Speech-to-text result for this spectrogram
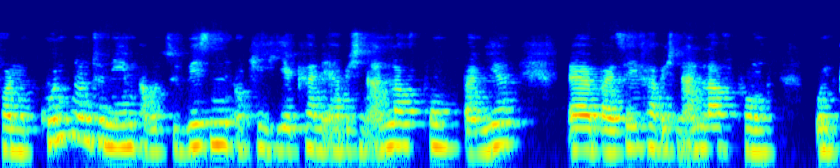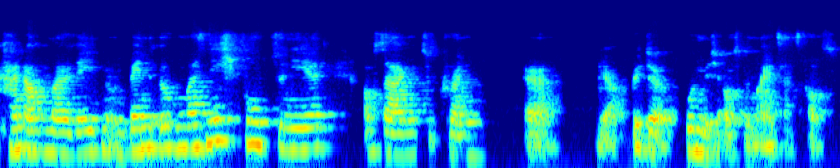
von Kundenunternehmen, aber zu wissen, okay, hier habe ich einen Anlaufpunkt bei mir, äh, bei Safe habe ich einen Anlaufpunkt und kann auch mal reden. Und wenn irgendwas nicht funktioniert, auch sagen zu können, äh, ja, bitte hol mich aus dem Einsatz raus.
